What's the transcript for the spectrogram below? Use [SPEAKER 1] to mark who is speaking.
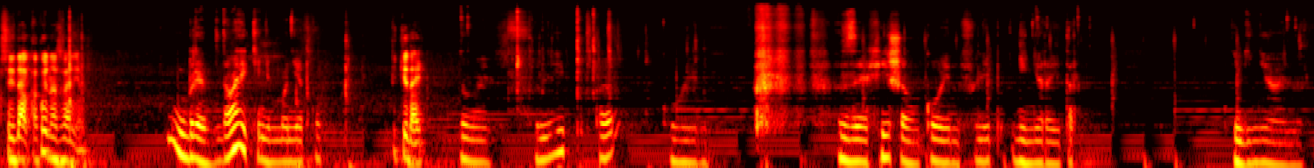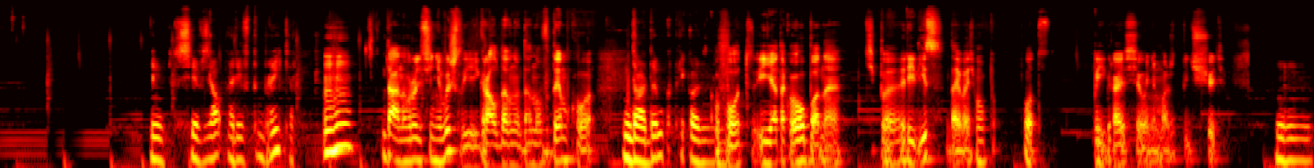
[SPEAKER 1] Среда, какое название?
[SPEAKER 2] Блин, давай кинем монетку.
[SPEAKER 1] Кидай.
[SPEAKER 2] Давай. Flip a coin. The official coin flip generator. Гениально. Ну, все взял Rift Breaker.
[SPEAKER 1] Угу. Да, ну вроде сегодня вышло, я играл давно-давно в демку.
[SPEAKER 2] Да, демка прикольная.
[SPEAKER 1] Вот, и я такой, оба типа релиз, дай возьму, вот, поиграю сегодня, может быть, чуть-чуть.
[SPEAKER 2] Угу.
